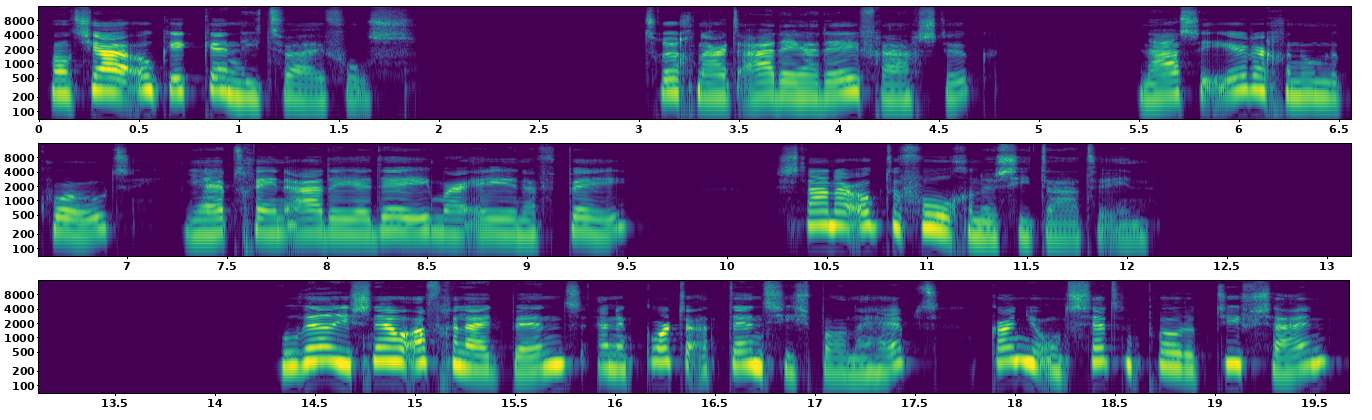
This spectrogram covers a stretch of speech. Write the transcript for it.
Want ja, ook ik ken die twijfels. Terug naar het ADHD-vraagstuk. Naast de eerder genoemde quote: Je hebt geen ADHD, maar ENFP, staan er ook de volgende citaten in. Hoewel je snel afgeleid bent en een korte attentiespanne hebt, kan je ontzettend productief zijn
